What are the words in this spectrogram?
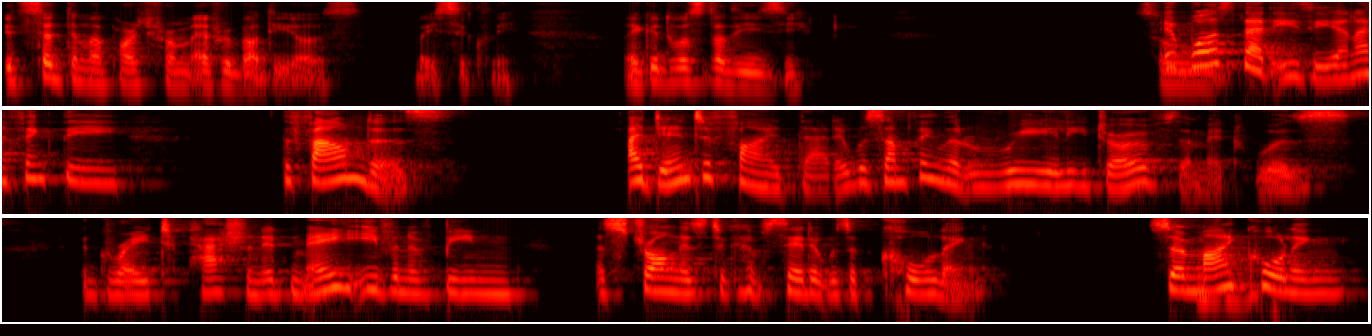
it set them apart from everybody else basically. Like it was that easy. So It was that easy. And I think the the founders identified that. It was something that really drove them. It was a great passion. It may even have been as strong as to have said it was a calling. So my Mhm. calling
